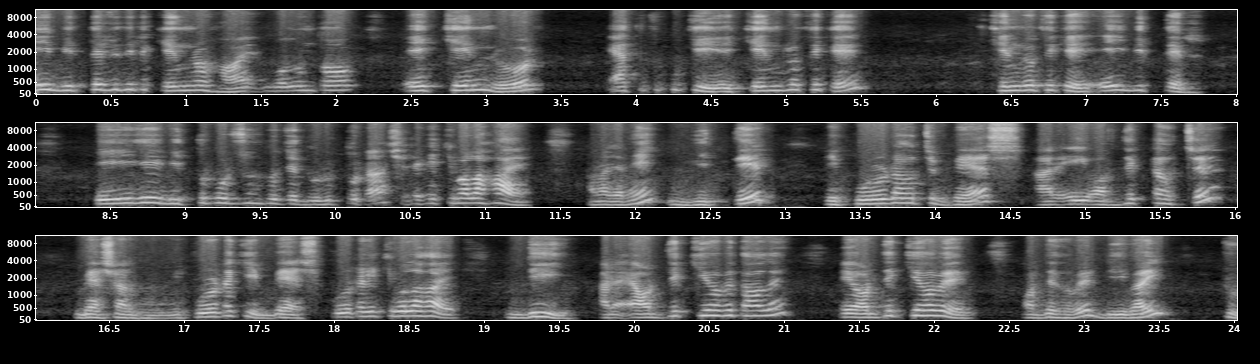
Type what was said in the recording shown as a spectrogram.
এই বৃত্তের যদি এটা কেন্দ্র হয়, বলুন তো এই কেন্দ্রর এতটুকু কি? এই কেন্দ্র থেকে কেন্দ্র থেকে এই বৃত্তের, এই যে বৃত্ত পর্যন্ত যে দূরত্বটা, সেটাকে কি বলা হয়? আমরা জানি বৃত্তের, এই পুরোটা হচ্ছে ব্যাস আর এই অর্ধেকটা হচ্ছে ব্যাসার্ধ। এই পুরোটা কি? ব্যাস। পুরোটাকে কি বলা হয়? ডি আর অর্ধেক কি হবে তাহলে? এই অর্ধেক কি হবে? অর্ধেক হবে ডি বাই টু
